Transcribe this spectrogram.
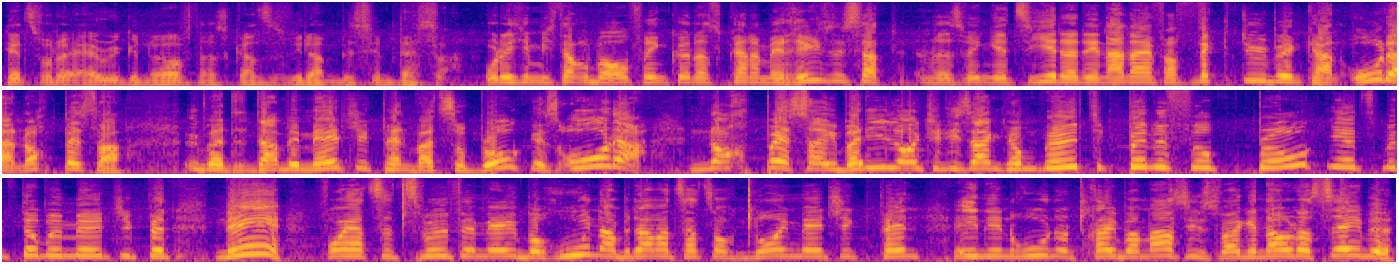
Jetzt wurde Ari genervt und das Ganze ist wieder ein bisschen besser. Oder ich hätte mich darüber aufregen können, dass keiner mehr Resis hat und deswegen jetzt jeder den anderen einfach wegdübeln kann. Oder noch besser, über Double Magic Pen, weil es so broken ist. Oder noch besser, über die Leute, die sagen, Magic Pen ist so broken jetzt mit Double Magic Pen. Nee, vorher hat es 12 mehr über Ruhen, aber damals hat es auch 9 Magic Pen in den Ruhen und 3 über Marcy. war genau dasselbe.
